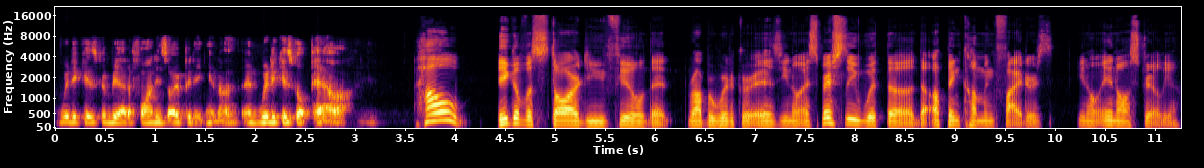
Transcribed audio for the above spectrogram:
Whitaker's going to be able to find his opening, and uh, and Whitaker's got power. How big of a star do you feel that Robert Whitaker is? You know, especially with the the up and coming fighters, you know, in Australia.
